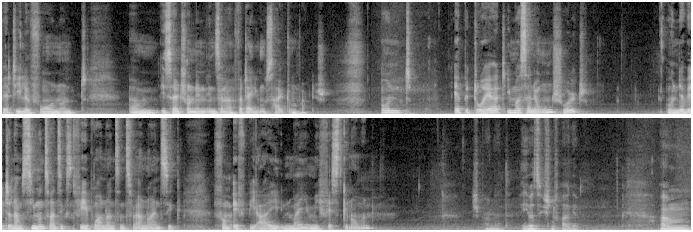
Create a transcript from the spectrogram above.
per Telefon und ähm, ist halt schon in, in seiner Verteidigungshaltung praktisch. Und er beteuert immer seine Unschuld und er wird dann am 27. Februar 1992 vom FBI in Miami festgenommen. Spannend. Ich habe eine Zwischenfrage. Ähm,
